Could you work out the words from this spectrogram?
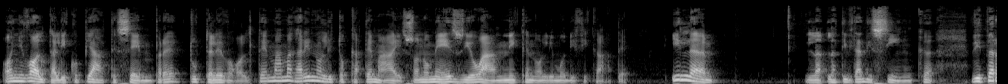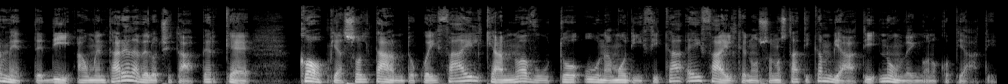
ogni volta li copiate sempre, tutte le volte, ma magari non li toccate mai, sono mesi o anni che non li modificate. Il l'attività di sync vi permette di aumentare la velocità perché copia soltanto quei file che hanno avuto una modifica e i file che non sono stati cambiati non vengono copiati.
